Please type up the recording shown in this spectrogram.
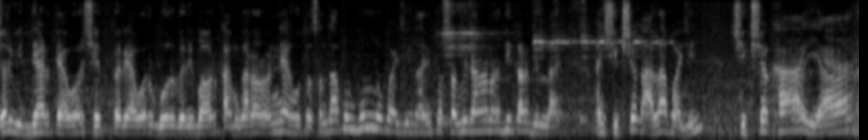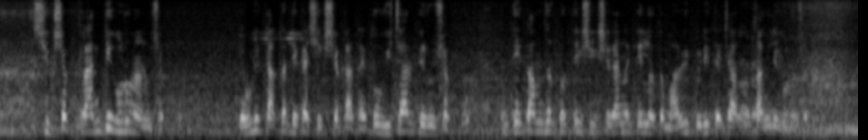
जर विद्यार्थ्यावर शेतकऱ्यावर गोरगरिबावर कामगारावर अन्याय होत असेल तर आपण बोललो पाहिजे आणि तो संविधानानं अधिकार दिला आहे. आणि शिक्षक आला पाहिजे. शिक्षक हा या शिक्षक क्रांती घडून आणू शकतो. एवढी ताकद एका शिक्षकात आहे तो विचार पेरू शकतो. आणि ते काम जर प्रत्येक शिक्षकानं केलं तर भावी पिढी त्याच्या हातून चांगली घडू शकते.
